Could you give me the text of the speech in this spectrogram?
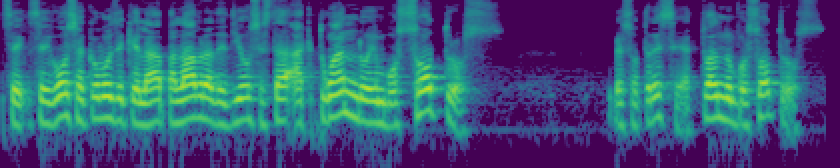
se, goza como es de que la palabra de Dios está actuando en vosotros. Verso 13, actuando en vosotros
